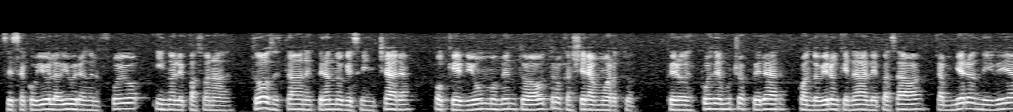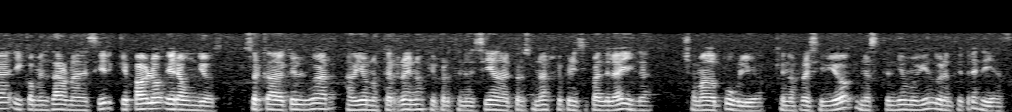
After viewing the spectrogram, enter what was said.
se sacudió la víbora en el fuego y no le pasó nada. Todos estaban esperando que se hinchara o que de un momento a otro cayera muerto, pero después de mucho esperar, cuando vieron que nada le pasaba, cambiaron de idea y comenzaron a decir que Pablo era un dios. Cerca de aquel lugar había unos terrenos que pertenecían al personaje principal de la isla, llamado Publio, que nos recibió y nos atendió muy bien durante tres días.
